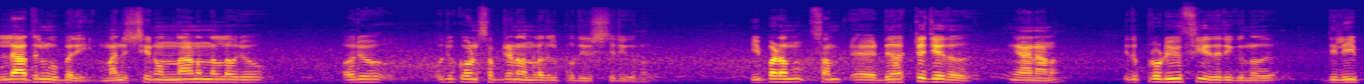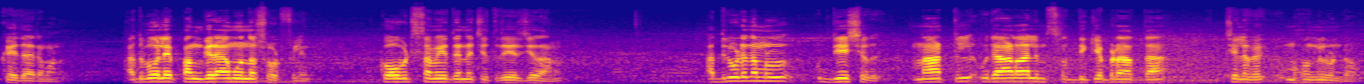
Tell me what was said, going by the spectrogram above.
എല്ലാത്തിനും ഉപരി മനുഷ്യൻ ഒന്നാണെന്നുള്ള ഒരു ഒരു ഒരു കോൺസെപ്റ്റാണ് നമ്മളതിൽ പ്രതീക്ഷിച്ചിരിക്കുന്നത്. ഈ പടം സം ഡയറക്റ്റ് ചെയ്തത് ഞാനാണ്. ഇത് പ്രൊഡ്യൂസ് ചെയ്തിരിക്കുന്നത് ദിലീപ് കൈതാരമാണ്. അതുപോലെ പങ്കരാമു എന്ന ഷോർട്ട് ഫിലിം കോവിഡ് സമയത്ത് തന്നെ ചിത്രീകരിച്ചതാണ്. അതിലൂടെ നമ്മൾ ഉദ്ദേശിച്ചത് നാട്ടിൽ ഒരാളാലും ശ്രദ്ധിക്കപ്പെടാത്ത ചില മുഖങ്ങളുണ്ടാവും.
